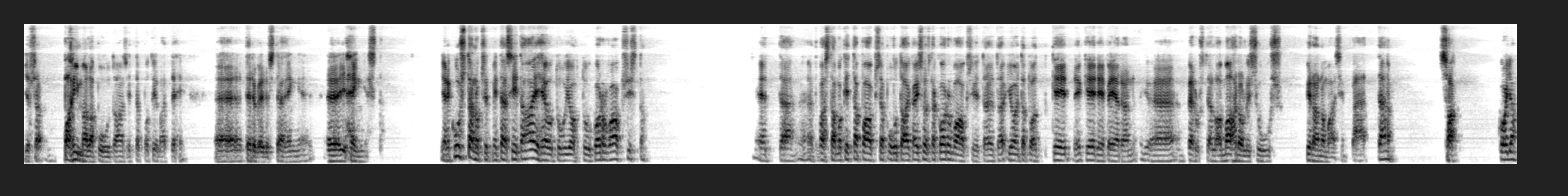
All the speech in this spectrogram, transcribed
jossa pahimmalla puhutaan sitten potilaiden terveydestä ja hengestä. Ja ne kustannukset, mitä siitä aiheutuu, johtuu korvauksista. Että, vastaamokin tapauksessa puhutaan aika isoista korvauksista, joita, joita tuo GDPRn perusteella on mahdollisuus viranomaisen päättää. Sakkoja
